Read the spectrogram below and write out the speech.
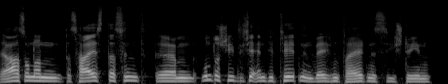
Ja, sondern das heißt, das sind ähm, unterschiedliche Entitäten, in welchem Verhältnis sie stehen.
